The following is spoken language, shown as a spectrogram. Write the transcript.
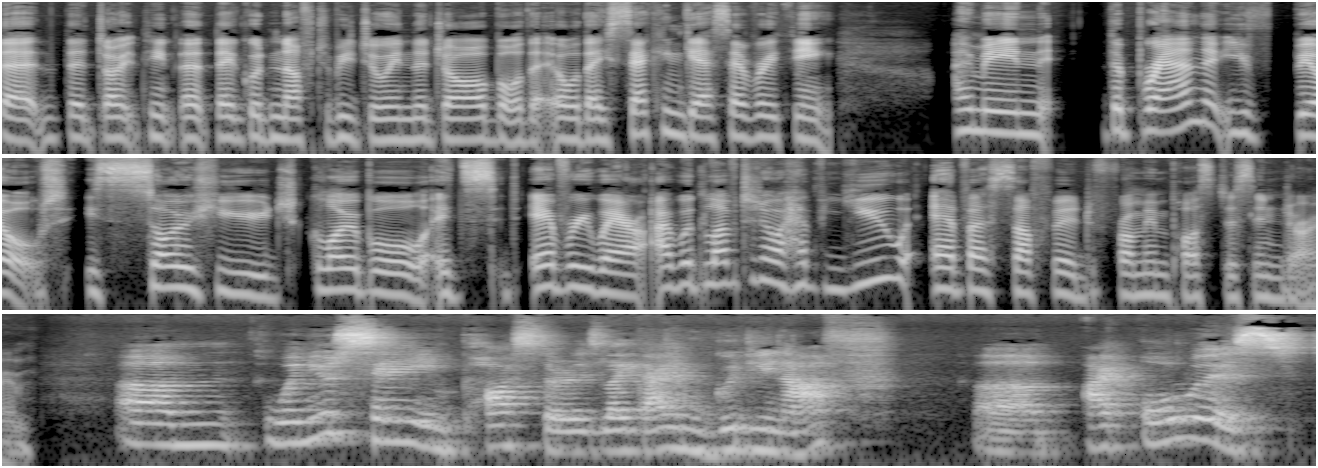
that, that don't think that they're good enough to be doing the job or, that, or they second guess everything. I mean, the brand that you've built is so huge, global, it's everywhere. I would love to know have you ever suffered from imposter syndrome? Um, when you say imposter is like I am good enough, uh, I always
